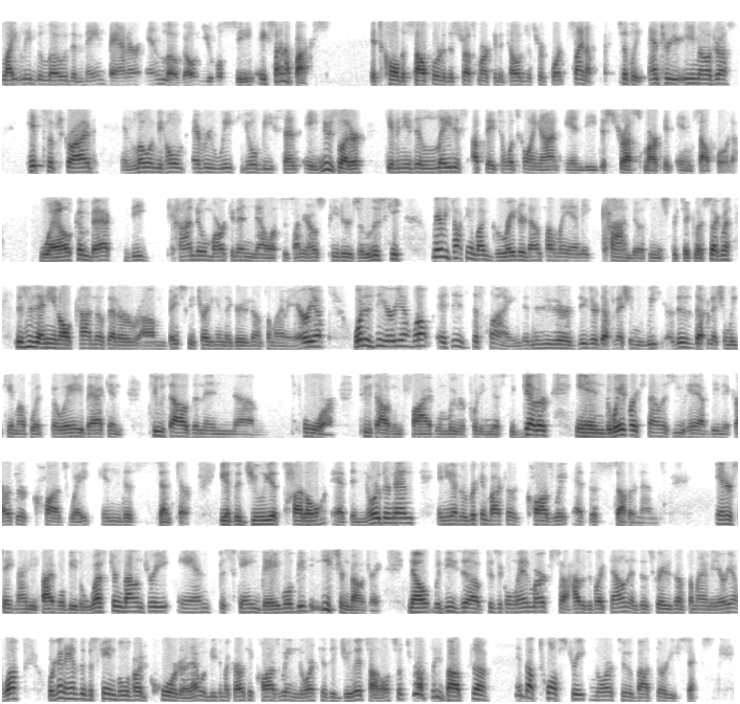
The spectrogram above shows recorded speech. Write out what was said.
Slightly below the main banner and logo, you will see a sign up box. It's called the South Florida Distress Market Intelligence Report. Sign up. Simply enter your email address, hit subscribe, and lo and behold, every week you'll be sent a newsletter giving you the latest updates on what's going on in the distress market in South Florida. Welcome back to the condo market analysis. I'm your host, Peter Zalewski. We're going to be talking about greater downtown Miami condos in this particular segment. This is any and all condos that are um, basically trading in the greater downtown Miami area. What is the area? Well, it is defined, and these are these are definitions we this is a definition we came up with way back in 2004, 2005 when we were putting this together. And the way it breaks down is you have the MacArthur Causeway in the center. You have the Julia Tuttle at the northern end, and you have the Rickenbacker Causeway at the southern end. Interstate 95 will be the western boundary, and Biscayne Bay will be the eastern boundary. Now, with these uh, physical landmarks, uh, how does it break down in this greater downtown Miami area? Well, we're going to have the Biscayne Boulevard corridor. That would be the MacArthur Causeway north of the Julia Tuttle. So it's roughly about uh, about 12th Street north to about 36.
